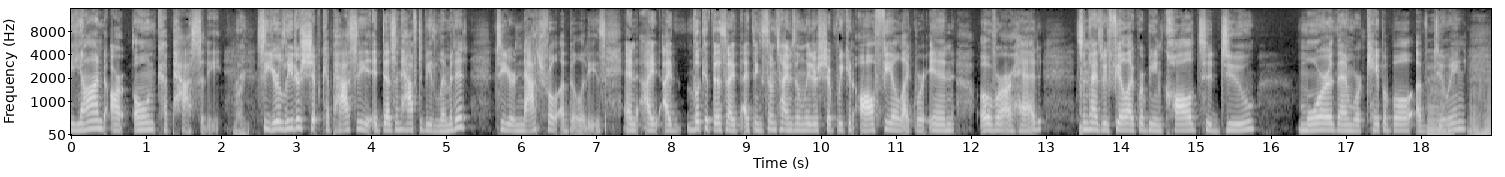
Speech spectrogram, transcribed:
beyond our own capacity. Right. See, your leadership capacity, it doesn't have to be limited to your natural abilities. And I, I look at this and I, I think sometimes in leadership, we can all feel like we're in over our head. Sometimes we feel like we're being called to do more than we're capable of mm, doing. Mm-hmm.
